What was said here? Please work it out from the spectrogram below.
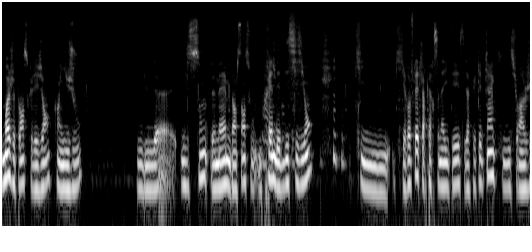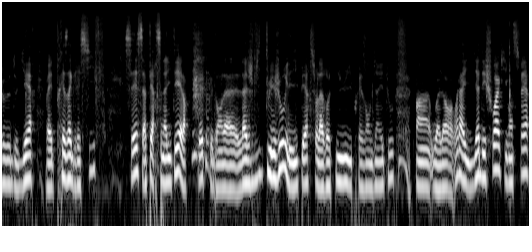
moi je pense que les gens quand ils jouent, ils, euh, ils sont eux-mêmes dans le sens où ils Ouais, prennent des décisions qui, qui reflètent leur personnalité. C'est-à-dire que quelqu'un qui, sur un jeu de guerre, va être très agressif, c'est sa personnalité, alors peut-être que dans la, la vie de tous les jours, il est hyper sur la retenue, il présente bien et tout. Enfin, ou alors, voilà, il y a des choix qui vont se faire.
